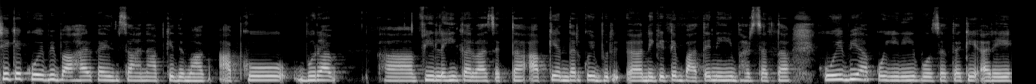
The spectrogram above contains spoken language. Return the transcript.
ठीक है, कोई भी बाहर का इंसान आपके दिमाग, आपको बुरा फील नहीं करवा सकता। आपके अंदर कोई नेगेटिव बातें नहीं भर सकता। कोई भी आपको ये नहीं बोल सकता कि, अरे,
